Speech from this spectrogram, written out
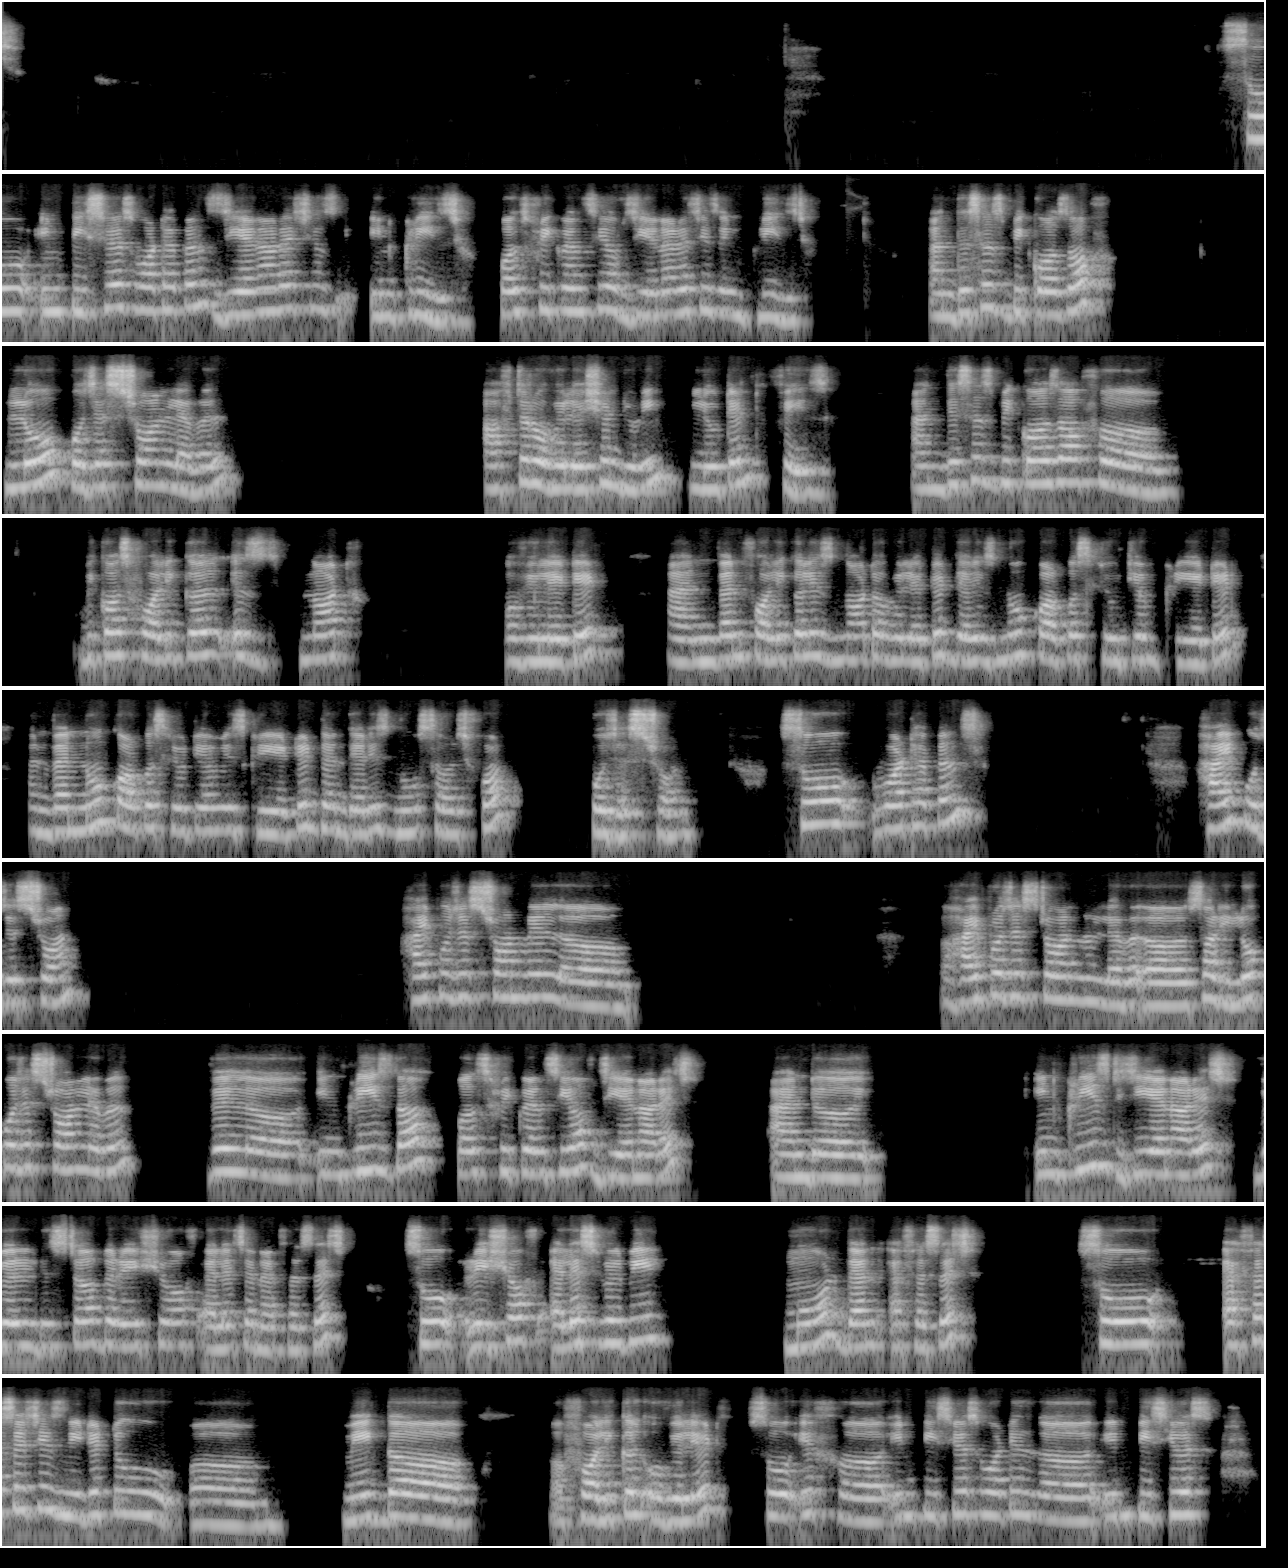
So in PCOS, what happens? GnRH is increased. Pulse frequency of GnRH is increased. And this is because of low progesterone level after ovulation during luteal phase. And this is because of, uh, because follicle is not ovulated. And when follicle is not ovulated, there is no corpus luteum created and when no corpus luteum is created, then there is no search for progesterone. So what happens? High progesterone, high progesterone will, uh, high progesterone level, uh, sorry, low progesterone level will uh, increase the pulse frequency of GnRH and uh, increased GnRH will disturb the ratio of LH and FSH. So ratio of LH will be more than FSH. So FSH is needed to um, make the uh, follicle ovulate. So if uh, in PCOS, what is uh, in PCOS,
